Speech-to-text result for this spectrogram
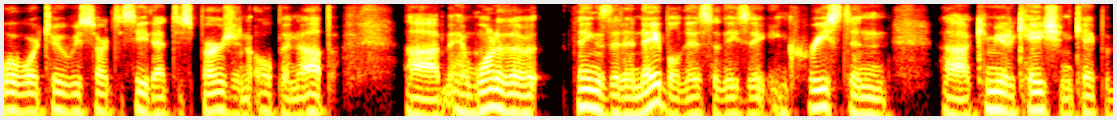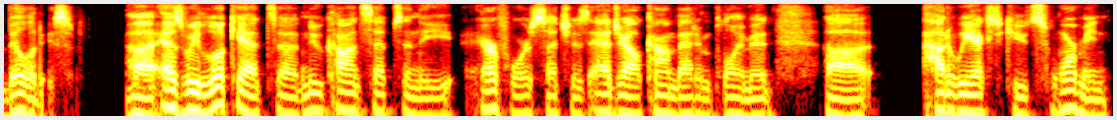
World War Two, we start to see that dispersion open up. Um, and one of the things that enable this are these increased in uh, communication capabilities. Uh, as we look at uh, new concepts in the Air Force, such as agile combat employment, uh, how do we execute swarming?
